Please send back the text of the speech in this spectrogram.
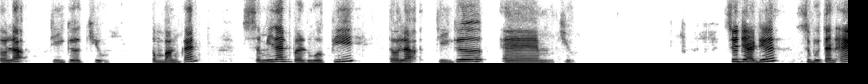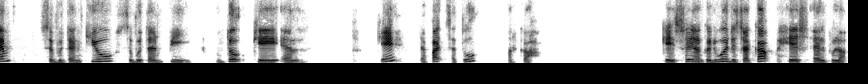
tolak 3Q. Kembangkan 9 per 2P tolak 3MQ. So dia ada sebutan M, sebutan Q, sebutan P untuk KL. Okay, dapat satu markah. Okay, so yang kedua dia cakap HL pula.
